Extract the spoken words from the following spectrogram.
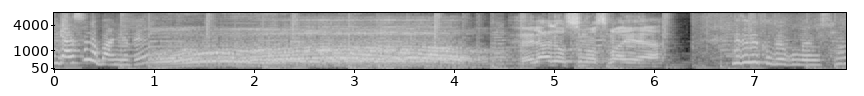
Sen gelsene benimle bir. Helal olsun Osman ya. Ne demek oluyor bunlar Osman?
